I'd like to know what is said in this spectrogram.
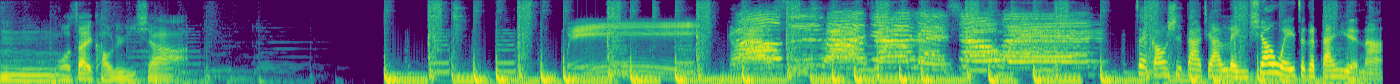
嗯，我再考虑一下。 在高师大家冷消维这个单元呐、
